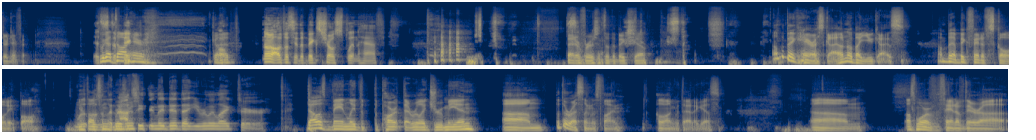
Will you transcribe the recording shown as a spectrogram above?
they're different. It's we got Don big, here. Go Oh. ahead. No, no, I was about to say the big show split in half. Better versions of the Big Show. I'm a big Harris guy. I don't know about you guys. I'm a big fan of Skull and Eight Ball. Your Was, thoughts was on it the the Nazi thing they did that you really liked, or That was mainly the, the part that really drew me in. Um, but the wrestling was fine along with that, I guess. Um, I was more of a fan of their uh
